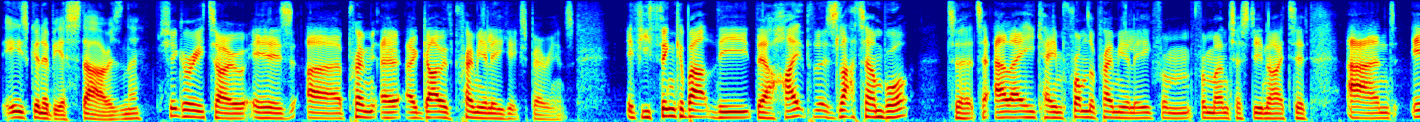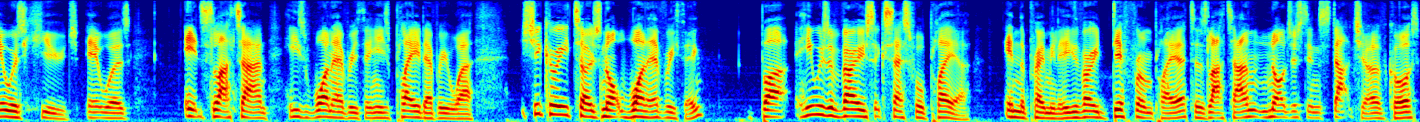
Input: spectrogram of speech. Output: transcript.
he's going to be a star, isn't he? Chicharito is a, prem- a, a guy with Premier League experience. If you think about the the hype that Zlatan brought to, to LA, he came from the Premier League, from from Manchester United, and it was huge. It was it's Zlatan. He's won everything. He's played everywhere. Chicharito's not won everything, but he was a very successful player in the Premier League. He's a very different player to Zlatan, not just in stature, of course,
